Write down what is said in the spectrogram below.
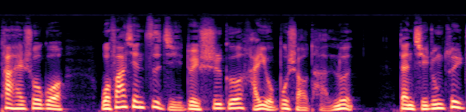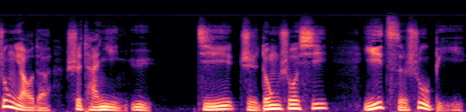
他还说过：“我发现自己对诗歌还有不少谈论，但其中最重要的是谈隐喻，即指东说西，以此述彼。”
